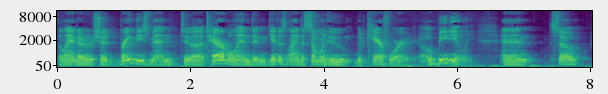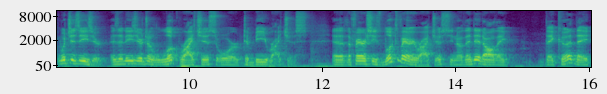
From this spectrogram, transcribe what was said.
the landowner should bring these men to a terrible end and give his land to someone who would care for it obediently. And so, which is easier? Is it easier to look righteous or to be righteous? Uh, the Pharisees looked very righteous. You know, they did all they they could. They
